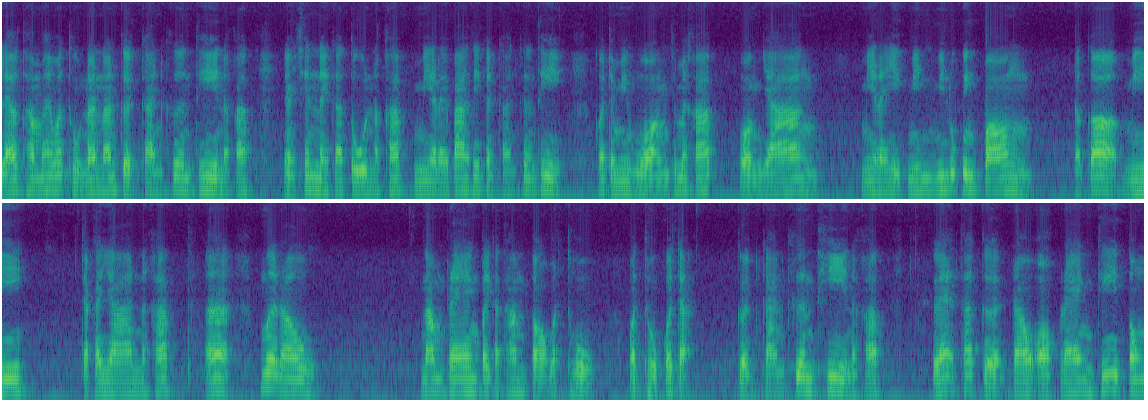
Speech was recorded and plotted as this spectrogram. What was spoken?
แล้วทำให้วัตถุนั้นๆ เกิดการเคลื่อนที่นะครับ อย่างเช่นในการ์ตูนนะครับ มีอะไรบ้างที่เกิดการเคลื่อนที่ ก็จะมีห่วงใช่ไหมครับ ห่วงยาง มีอะไรอีก มีมีลูกปิงปอง แล้วก็มีจักรยานนะครับ อ่าเมื่อเรานำแรงไปกระทำต่อวัตถุ วัตถุก็จะเกิดการเคลื่อนที่นะครับ และถ้าเกิดเราออกแรงที่ตรง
